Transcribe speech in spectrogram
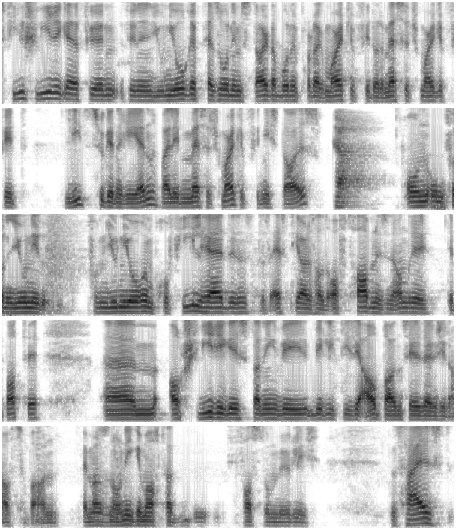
viel schwieriger für, ein, für eine juniore Person im Startup ohne Product Market Fit oder Message Market Fit Leads zu generieren, weil eben Message Market Fit nicht da ist. Ja. Und, und von der Juni vom Juniorenprofil her, das, das SDRs halt oft haben, ist eine andere Debatte ähm, auch schwierig ist, dann irgendwie wirklich diese Outbound Sales Engine aufzubauen. Wenn man es noch nie gemacht hat, fast unmöglich. Das heißt,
